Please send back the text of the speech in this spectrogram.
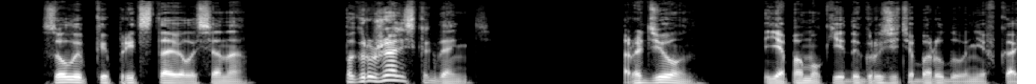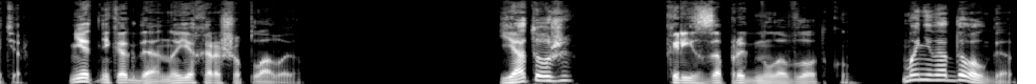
— с улыбкой представилась она. «Погружались когда-нибудь?» «Родион». Я помог ей догрузить оборудование в катер. «Нет, никогда, но я хорошо плаваю». «Я тоже». Крис запрыгнула в лодку. «Мы ненадолго,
